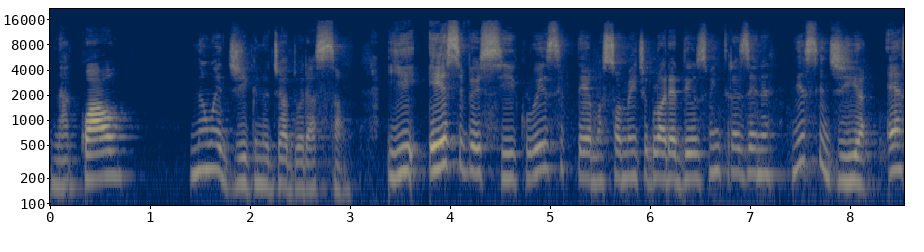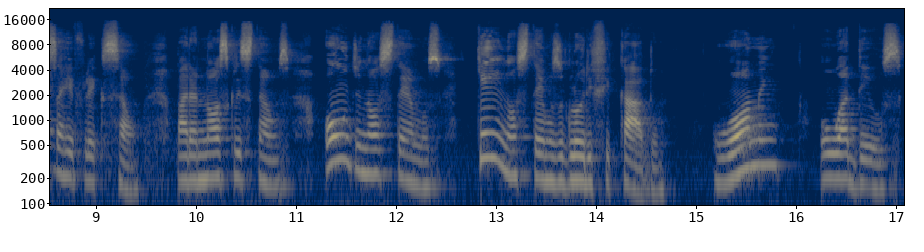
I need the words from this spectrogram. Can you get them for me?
na qual não é digno de adoração. E esse versículo, esse tema, somente glória a Deus, vem trazer né, nesse dia essa reflexão para nós cristãos. Onde nós temos, quem nós temos glorificado? O homem ou a Deus?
